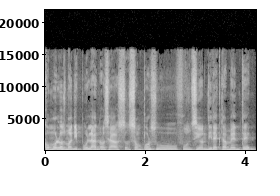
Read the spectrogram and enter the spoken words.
¿cómo los manipulan? O sea, ¿so- ¿son por su función directamente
